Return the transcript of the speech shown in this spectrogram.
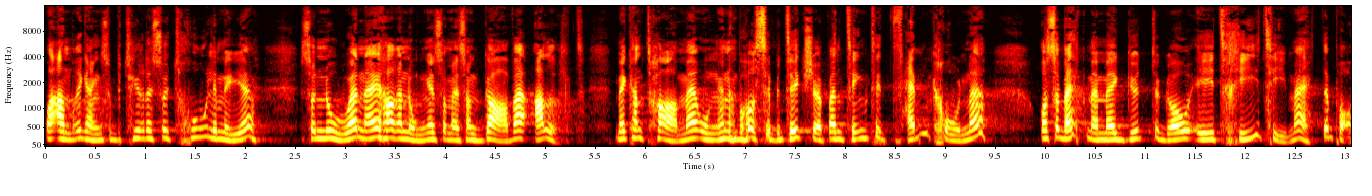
Og andre ganger så betyr det så utrolig mye. Så noen, Jeg har en unge som er sånn gave alt. Vi kan ta med ungene våre i butikk, kjøpe en ting til fem kroner. Og så vet vi vi er good to go i tre timer etterpå.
